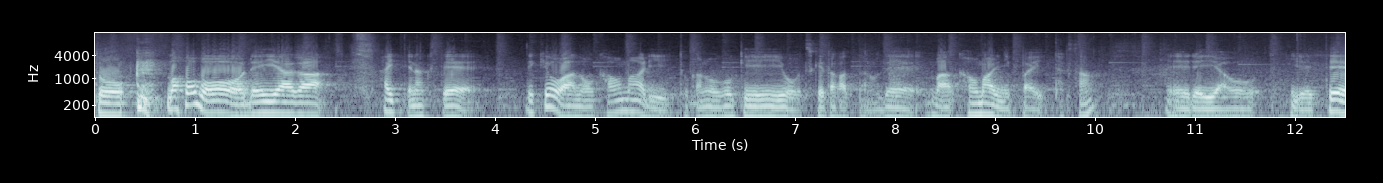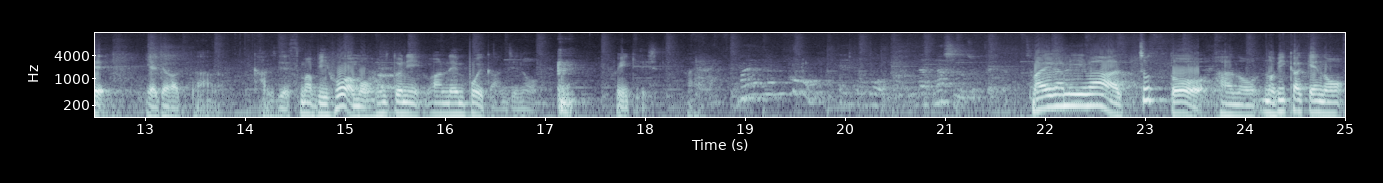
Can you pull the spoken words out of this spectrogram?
と、まあ、ほぼレイヤーが入ってなくてで今日はあの顔周りとかの動きをつけたかったので、まあ、顔周りにいっぱいたくさん、えーレイヤーを入れてやりたかった感じです、まあ、ビフォーはもう本当にワンレンっぽい感じの 雰囲気でした、はい、前髪はちょっとあの伸びかけの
